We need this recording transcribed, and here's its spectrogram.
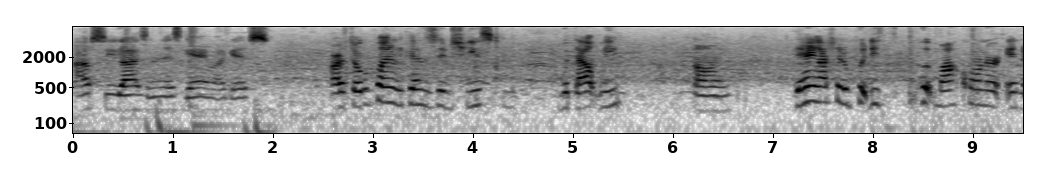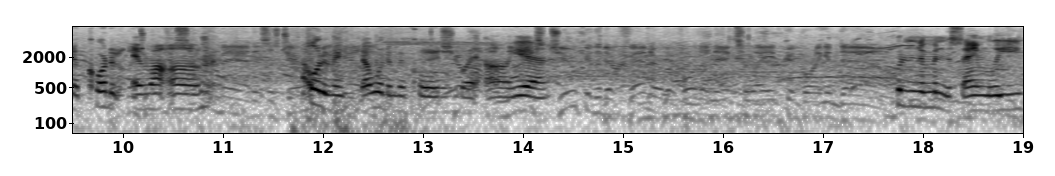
I'll see you guys in this game, I guess. All right, so we're playing the Kansas City Chiefs without me. Um, dang, I should have put these, put my corner in the quarter in my um. That would have been that would have been cool, but uh, yeah. Putting them in the same league,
